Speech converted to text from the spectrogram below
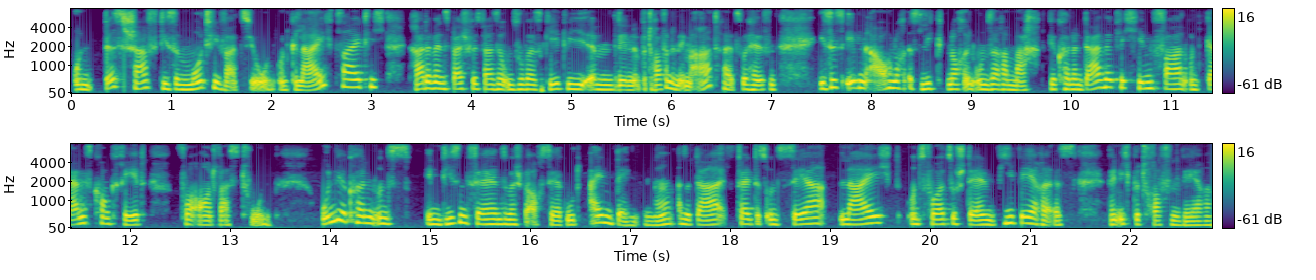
Und das schafft diese Motivation. Und gleichzeitig, gerade wenn es beispielsweise um sowas geht, wie ähm, den Betroffenen im Ahrtal zu helfen, ist es eben auch noch, es liegt noch in unserer Macht. Wir können da wirklich hinfahren und ganz konkret vor Ort was tun. Und wir können uns in diesen Fällen zum Beispiel auch sehr gut eindenken. Ne? Also da fällt es uns sehr leicht, uns vorzustellen, wie wäre es, wenn ich betroffen wäre.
